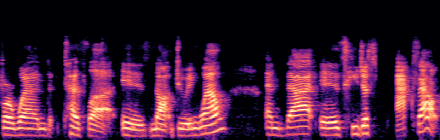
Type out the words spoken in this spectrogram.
for when Tesla is not doing well. And that is he just acts out.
